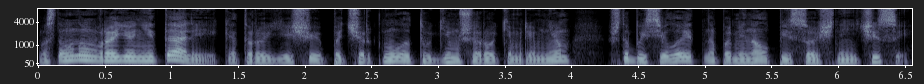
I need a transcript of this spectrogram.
В основном в районе талии, которую еще и подчеркнула тугим широким ремнем, чтобы силуэт напоминал песочные часы.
